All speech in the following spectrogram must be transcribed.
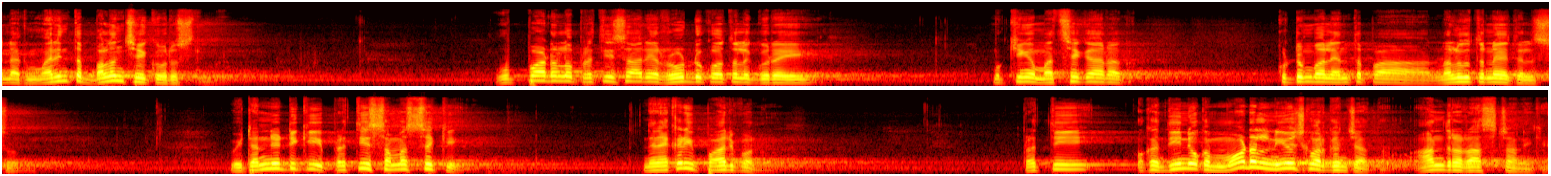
నాకు మరింత బలం చేకూరుస్తుంది. ఉప్పాడలో ప్రతిసారి రోడ్డు కోతలకు గురై ముఖ్యంగా మత్స్యకార కుటుంబాలు ఎంత పా నలుగుతున్నాయో తెలుసు. వీటన్నిటికీ ప్రతి సమస్యకి నేను ఎక్కడికి పారిపోను. ప్రతి ఒక దీన్ని ఒక మోడల్ నియోజకవర్గం చేద్దాం ఆంధ్ర రాష్ట్రానికి.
